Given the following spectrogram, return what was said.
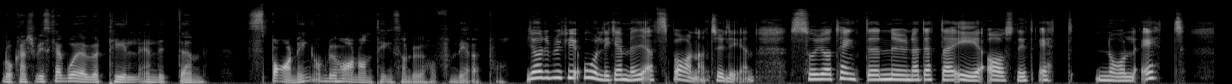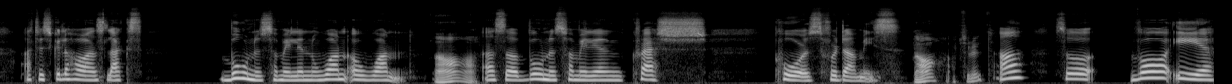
och då kanske vi ska gå över till en liten spaning om du har någonting som du har funderat på. Ja, det brukar ju åligga mig att spana tydligen. Så jag tänkte nu när detta är avsnitt 101 att vi skulle ha en slags Bonusfamiljen 101. Ja, Alltså Bonusfamiljen Crash Course for Dummies. ja absolut. Ja, så vad är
